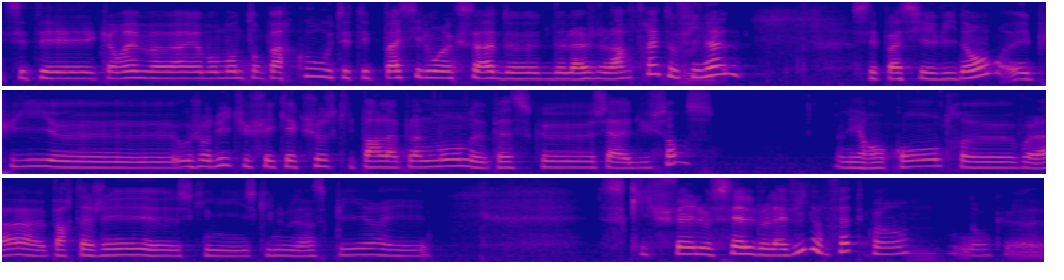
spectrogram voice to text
c'était quand même euh, un moment de ton parcours où tu n'étais pas si loin que ça de, de l'âge de la retraite au final. C'est pas si évident. Et puis euh, aujourd'hui, tu fais quelque chose qui parle à plein de monde parce que ça a du sens. Les rencontres, voilà, partager ce qui, ce qui nous inspire et ce qui fait le sel de la vie, en fait, quoi. hein. Donc, euh,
